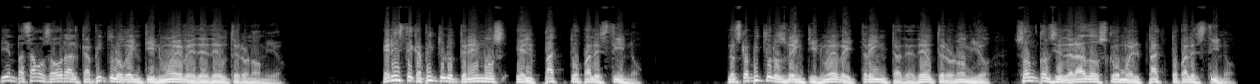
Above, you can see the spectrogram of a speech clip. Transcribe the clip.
Bien, pasamos ahora al capítulo 29 de Deuteronomio. En este capítulo tenemos el pacto palestino. Los capítulos 29 y 30 de Deuteronomio son considerados como el pacto palestino.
